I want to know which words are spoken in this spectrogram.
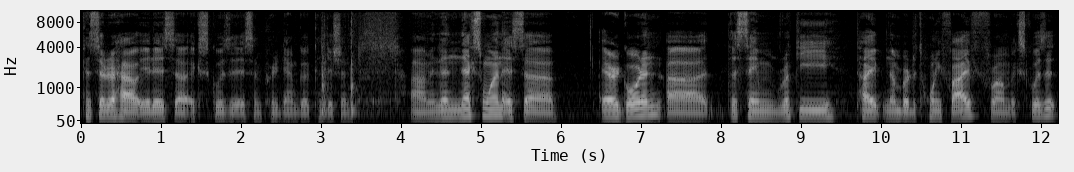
consider how it is uh, exquisite. It's in pretty damn good condition. Um, and then next one is uh, Eric Gordon, uh, the same rookie type, number to 25 from Exquisite.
